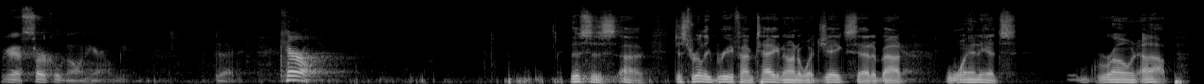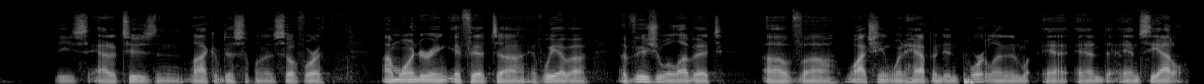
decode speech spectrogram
We're gonna have a circle going here. Good. Carol. This is uh, just really brief. I'm tagging on to what Jake said about yeah. when it's grown up, these attitudes and lack of discipline and so forth. I'm wondering if it uh, if we have a, a visual of it of uh, watching what happened in Portland and and, and Seattle.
